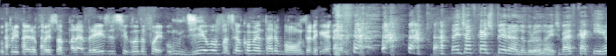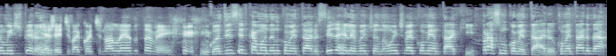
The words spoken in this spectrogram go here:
o primeiro foi só parabéns e o segundo foi um dia eu vou fazer um comentário bom, tá ligado? A gente vai ficar esperando, Bruno. A gente vai ficar aqui realmente esperando. E a gente vai continuar lendo também. Enquanto isso, você ficar mandando comentário, seja relevante ou não, a gente vai comentar aqui. Próximo comentário, comentário da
